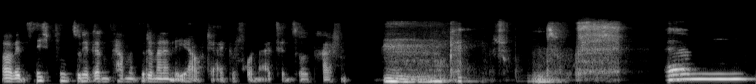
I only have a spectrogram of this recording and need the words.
aber wenn es nicht funktioniert, dann kann man, würde man dann eher auf die eingefrorenen Eizellen zurückgreifen. Hm, okay, spannend. Ähm,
